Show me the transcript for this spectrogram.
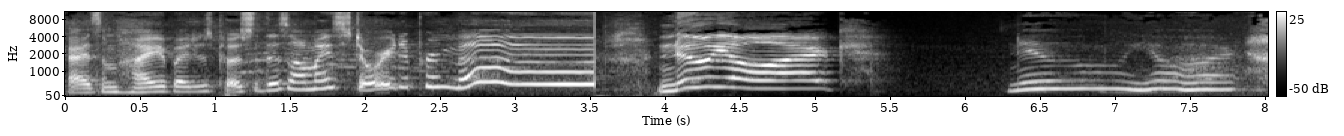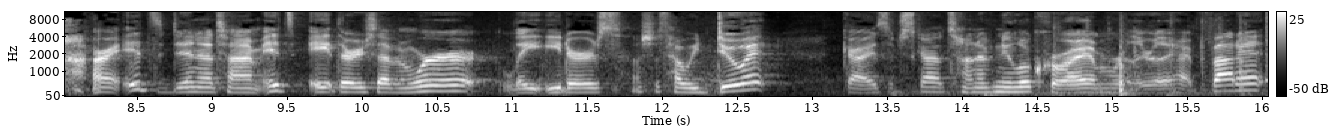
Guys, I'm hype. I just posted this on my story to promote. New York. New York. All right, it's dinner time. It's 8.37. We're late eaters. That's just how we do it. Guys, I just got a ton of new LaCroix. I'm really, really hyped about it.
